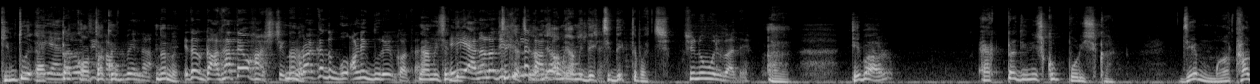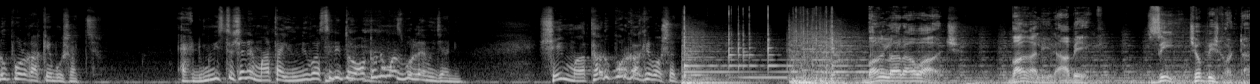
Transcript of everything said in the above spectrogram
কিন্তু একটা কথা খুব না। না এটা গাধাতেও হাসছে। ঘোড়াকে তো অনেক দূরের কথা। আমি এই অ্যানালজি আমি- আমি আমি দেখছি দেখতে পাচ্ছি। তৃণমূল বাদে। হ্যাঁ। এবার একটা জিনিস খুব পরিষ্কার। যে মাথার উপর কাকে বসাচ্ছে? অ্যাডমিনিস্ট্রেশনের মাথা ইউনিভার্সিটি তো অটোনোমাস বলে আমি জানি। সেই মাথার উপর কাকে বসাচ্ছে? বাংলার আওয়াজ বাঙালির আবেগ। জি চব্বিশ ঘণ্টা।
